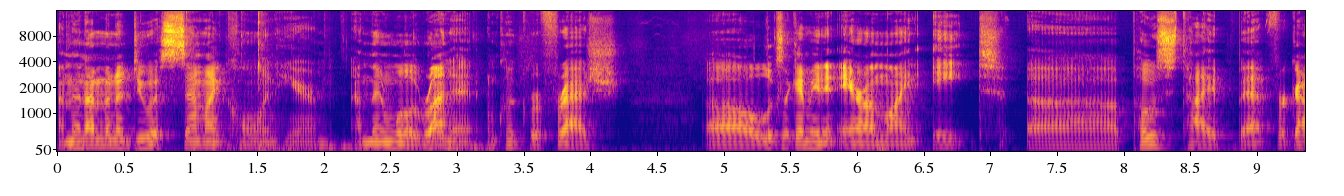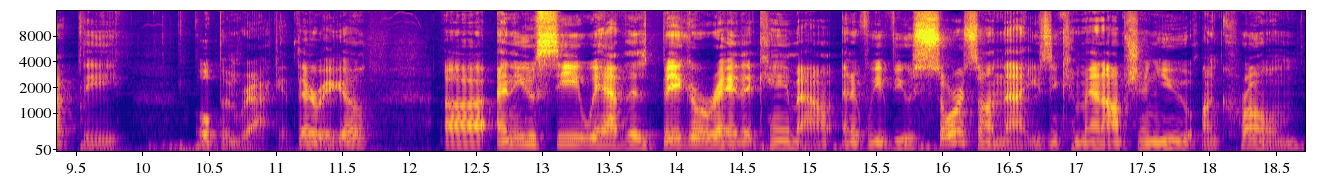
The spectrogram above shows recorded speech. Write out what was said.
and then I'm going to do a semicolon here, and then we'll run it and click refresh. Uh, looks like I made an error on line 8. Uh, post type, eh, forgot the open bracket. There we go. Uh, and you see we have this big array that came out, and if we view source on that using Command Option U on Chrome,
